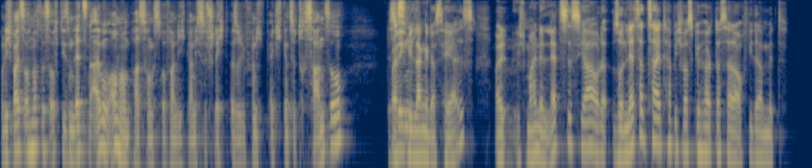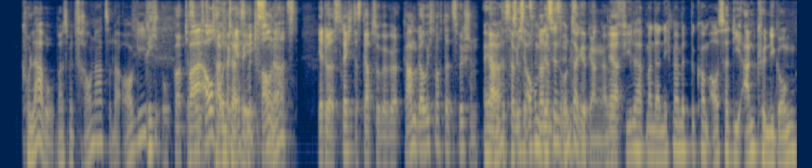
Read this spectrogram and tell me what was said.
Und ich weiß auch noch, dass auf diesem letzten Album auch noch ein paar Songs drauf waren, die ich gar nicht so schlecht, also die fand ich eigentlich ganz interessant so. Weißt du, wie lange das her ist? Weil ich meine, letztes Jahr oder so in letzter Zeit habe ich was gehört, dass er auch wieder mit Collabo, war es mit Frauenarzt oder Orgi? Richtig, oh Gott, das war auch total unterwegs, mit Ne? Ja, du hast recht, das gab sogar, kam glaube ich noch dazwischen. Ja, das, hab ist auch ein bisschen, untergegangen. geskippt. Also ja. viel hat man da nicht mehr mitbekommen, außer die Ankündigung,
